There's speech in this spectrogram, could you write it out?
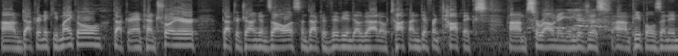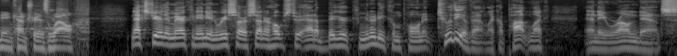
um, Dr. Nikki Michael, Dr. Anton Treuer, Dr. John Gonzalez, and Dr. Vivian Delgado talk on different topics um, surrounding Indigenous um, peoples and Indian country as well. Next year, the American Indian Resource Center hopes to add a bigger community component to the event, like a potluck and a round dance.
